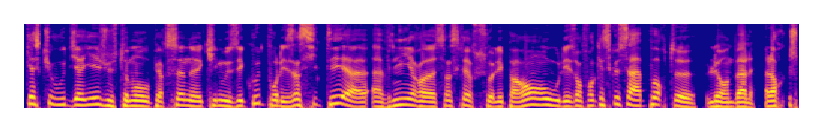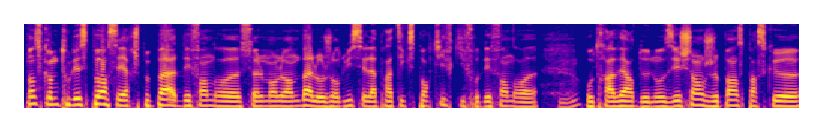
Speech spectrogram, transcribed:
Qu'est-ce que vous diriez justement aux personnes qui nous écoutent pour les inciter à, à venir s'inscrire, que ce soit les parents ou les enfants Qu'est-ce que ça apporte euh, le handball? Alors, je pense comme tous les sports, c'est-à-dire que je peux pas défendre euh, seulement le handball. Aujourd'hui, c'est la pratique sportive qu'il faut défendre euh, mhm. au travers de nos échanges, je pense, parce que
